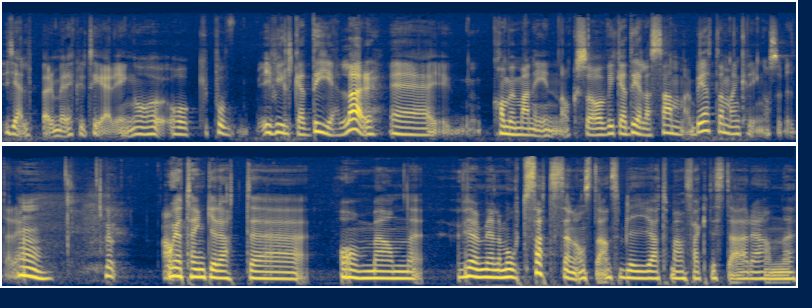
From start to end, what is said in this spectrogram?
hjälper med rekrytering och, och på, i vilka delar eh, kommer man in också och vilka delar samarbetar man kring och så vidare. Mm. Men, ja. Och jag tänker att eh, om man jag menar motsatsen någonstans blir ju att man faktiskt är en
